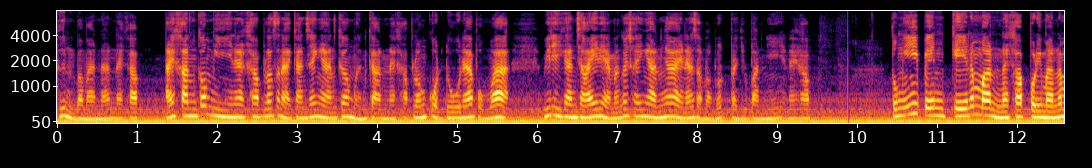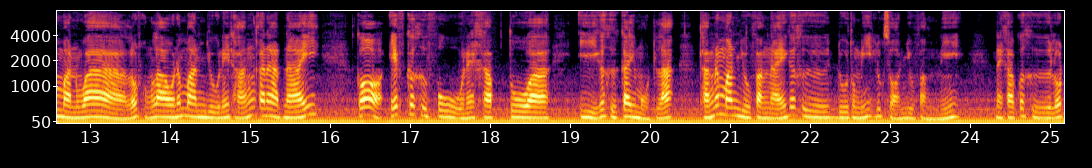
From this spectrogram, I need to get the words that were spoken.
ขึ้นประมาณนั้นนะครับหลายคันก็มีนะครับลักษณะการใช้งานก็เหมือนกันนะครับ ลองกดดูนะผมว่าวิธีการใช้เนี่ยมันก็ใช้งานง่ายนะสำหรับรถปัจจุบันนี้นะครับ ตรงนี้เป็นเกน้ำมันนะครับ ปริมาณน้ำมันว่ารถของเราน้ำมันอยู่ในถังขนาดไหน ก็ F ก็คือ full นะครับ ตัว E ก็คือใกล้หมดละถังน้ำมันอยู่ฝั่งไหนก็คือดูตรงนี้ลูกศรอยู่ฝั่งนี้นะครับ ก็คือรถ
